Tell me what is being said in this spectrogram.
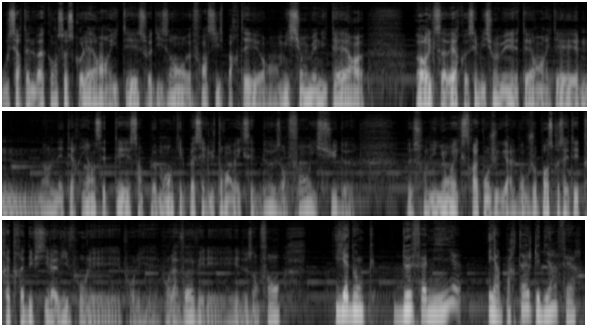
ou certaines vacances scolaires, en réalité, soi-disant, Francis partait en mission humanitaire. Or, il s'avère que ces missions humanitaires, en réalité, n'en étaient rien. C'était simplement qu'il passait du temps avec ses deux enfants issus de, de son union extra-conjugale. Donc je pense que ça a été très très difficile à vivre pour, les, pour, les, pour la veuve et les, deux enfants. Il y a donc deux familles et un partage des biens à faire.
